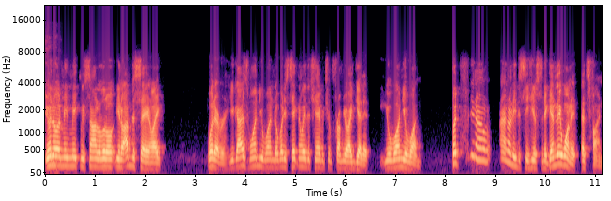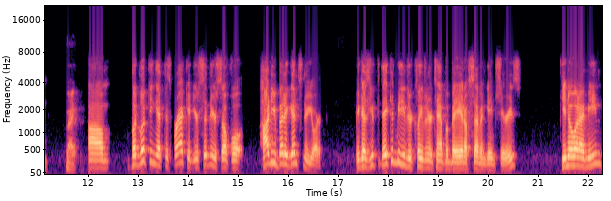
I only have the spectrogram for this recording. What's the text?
Even though it may make me sound a little, you know, I'm just saying, like, whatever. You guys won, you won. Nobody's taking away the championship from you. I get it. You won, you won. But you know, I don't need to see Houston again. They won it. That's fine. Right. Um, but looking at this bracket, you're sitting to yourself, well, how do you bet against New York? Because you they could be either Cleveland or Tampa Bay in a seven game series. You know what I mean?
